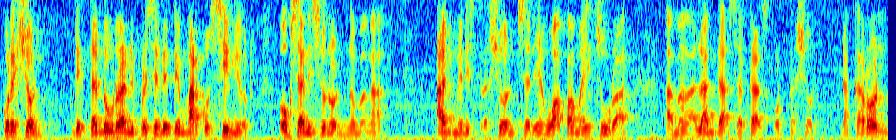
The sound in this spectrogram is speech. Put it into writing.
koreksyon diktadura ni Presidente Marcos Sr. og sa nisunod nga mga administrasyon sa diyang wa pa mahitsura ang mga lagda sa transportasyon. Nakaron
